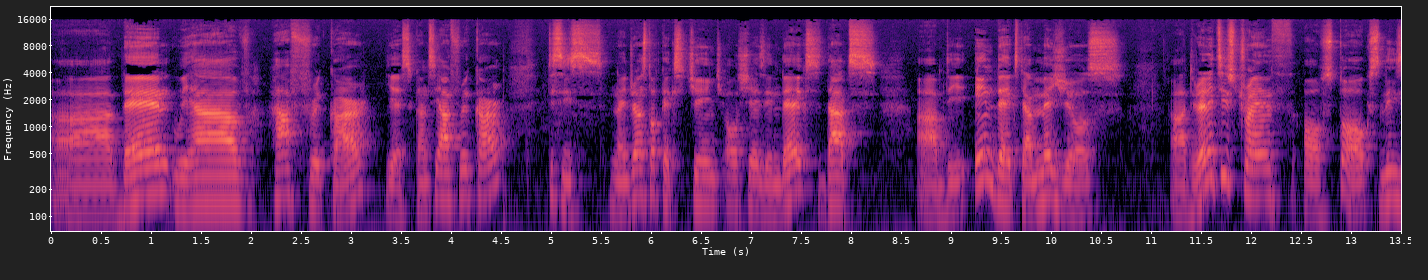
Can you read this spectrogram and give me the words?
Uh, then we have Africa. Yes, you can see Africa. This is Nigerian Stock Exchange All Shares Index. That's um, the index that measures uh, the relative strength of stocks li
